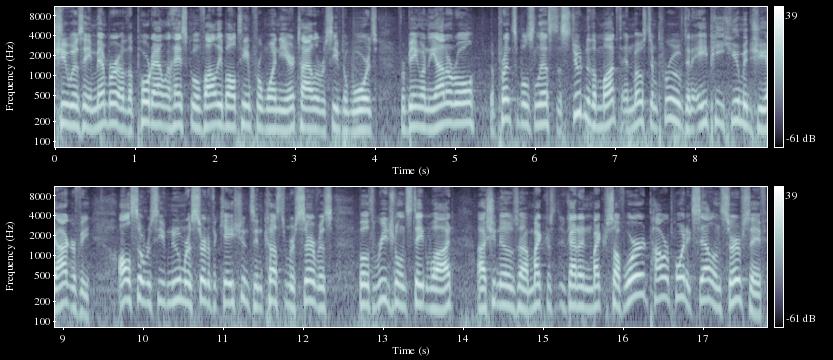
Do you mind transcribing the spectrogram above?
She was a member of the Port Allen High School volleyball team for one year. Tyler received awards for being on the honor roll, the principal's list, the student of the month, and most improved in AP Human Geography. Also received numerous certifications in customer service, both regional and statewide. Uh, she knows uh, got in Microsoft Word, PowerPoint, Excel, and ServSafe.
